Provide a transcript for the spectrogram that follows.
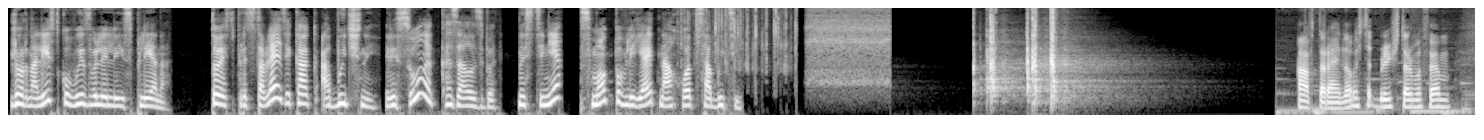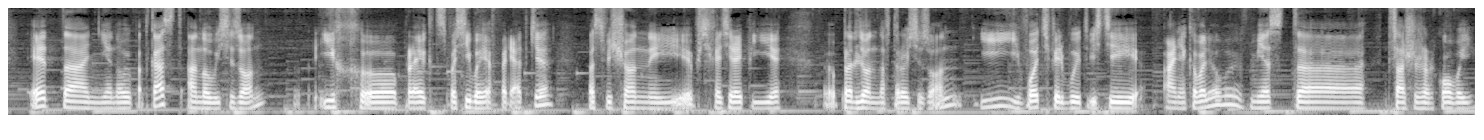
журналистку вызволили из плена. То есть представляете, как обычный рисунок, казалось бы, на стене смог повлиять на ход событий. А вторая новость от Brainstorm FM — это не новый подкаст, а новый сезон. Их э, проект «Спасибо, я в порядке», посвященный психотерапии, э, продлен на второй сезон, и его теперь будет вести Аня Ковалева вместо Саши Жарковой.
